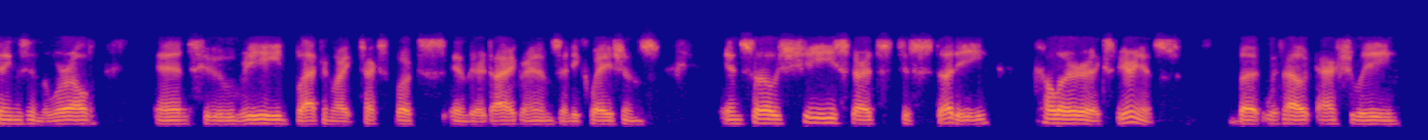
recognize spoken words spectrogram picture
things in the world and to read black and white textbooks and their diagrams and equations. And so she starts to study color experience, but without actually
